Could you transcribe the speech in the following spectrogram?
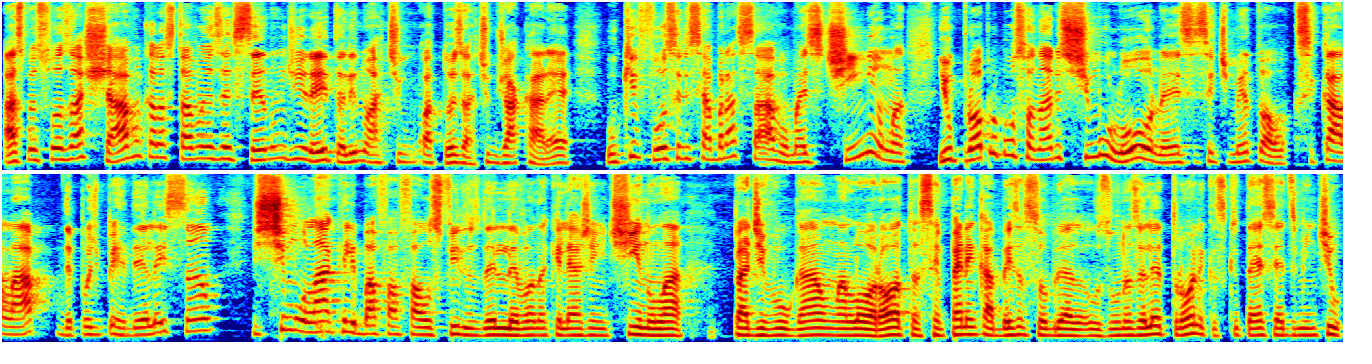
As pessoas achavam que elas estavam exercendo um direito ali no artigo 14, artigo jacaré, o que fosse eles se abraçavam, mas tinha uma. E o próprio Bolsonaro estimulou né, esse sentimento ao se calar depois de perder a eleição estimular aquele bafafá, os filhos dele levando aquele argentino lá para divulgar uma lorota sem pé nem cabeça sobre as urnas eletrônicas, que o TSE desmentiu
